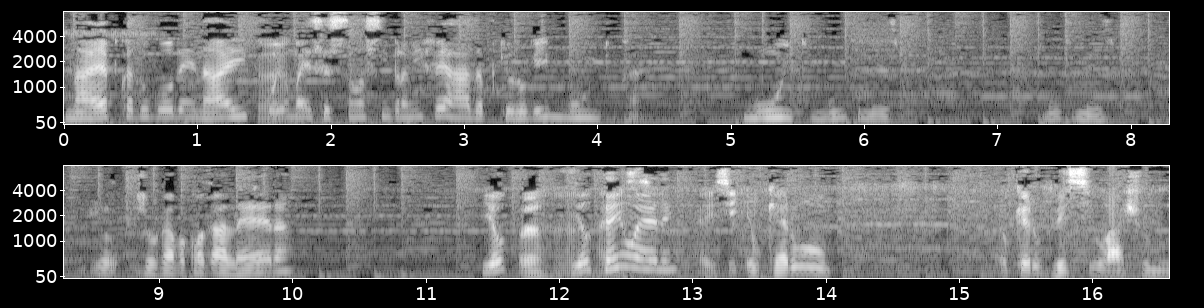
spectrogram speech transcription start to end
na época do GoldenEye foi É. uma exceção assim pra mim ferrada, porque eu joguei muito, cara. Muito, muito mesmo. Muito mesmo. Jo- Jogava com a galera. E eu, e eu tenho sim. ele, hein? Aí sim, eu quero. Eu quero ver se eu acho no,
